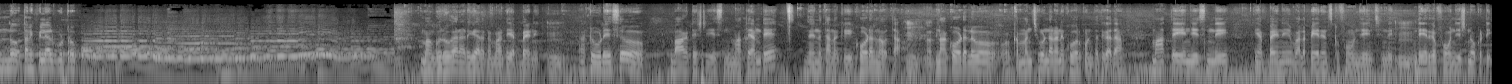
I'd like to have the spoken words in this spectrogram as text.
ఉండు తనకి పిల్లలు పుట్టరు. మా గురువుగారు అడిగారన్నమాట ఈ అబ్బాయిని. ఆ టూ డేస్ బాగా టెస్ట్ చేసింది మా అత్తయ్య. అంటే నేను తనకి కోడలు అవుతా. నా కోడలు ఒక మంచిగా ఉండాలని కోరుకుంటుంది కదా. మా అత్తయ్య ఏం చేసింది? ఈ అబ్బాయిని వాళ్ళ పేరెంట్స్కి ఫోన్ చేయించింది. డేర్గా ఫోన్ చేసింది ఒకటి.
